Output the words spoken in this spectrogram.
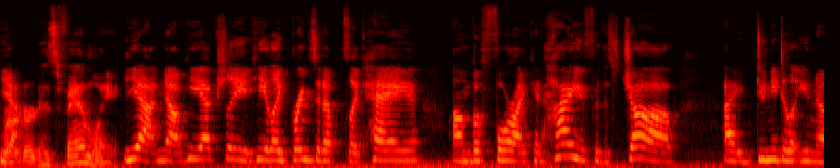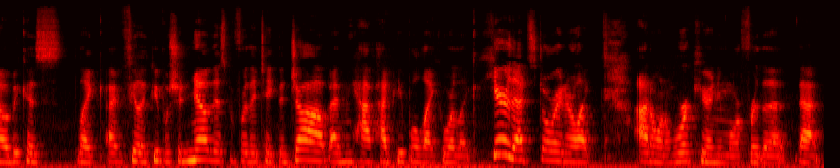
Yeah. murdered his family. Yeah, no, he actually he like brings it up. It's like, hey, um, before I can hire you for this job, I do need to let you know because like I feel like people should know this before they take the job. And we have had people like who are like hear that story and are like, I don't want to work here anymore for the that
